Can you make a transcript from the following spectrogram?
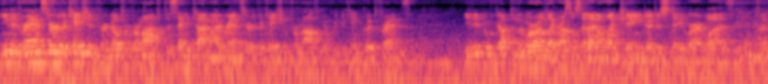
Enid ran certification for NOFA Vermont at the same time I ran certification for MOFGA. We became good friends. Enid moved up in the world. Like Russell said, I don't like change. I just stayed where I was. But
